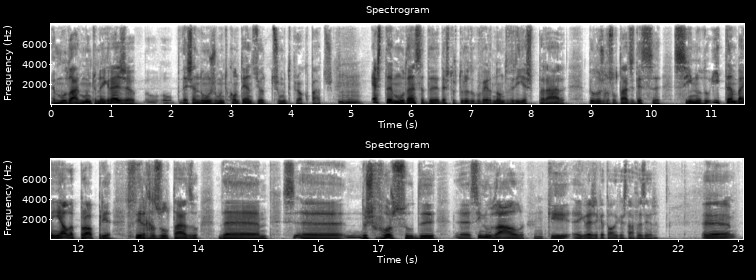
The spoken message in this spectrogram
a, mudar muito na Igreja, deixando uns muito contentes e outros muito preocupados. Uhum. Esta mudança de, da estrutura do governo não deveria esperar pelos resultados desse sínodo e também ela própria ser resultado da, uh, do esforço de uh, sinodal uhum. que a Igreja Católica está a fazer? Uh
